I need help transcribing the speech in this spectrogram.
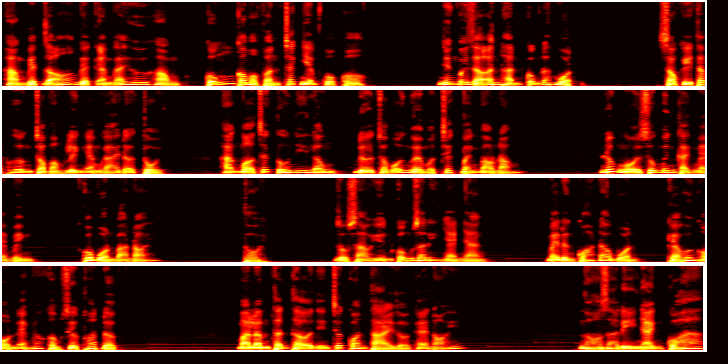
Hằng biết rõ việc em gái hư hỏng cũng có một phần trách nhiệm của cô. Nhưng bây giờ ân hận cũng đã muộn. Sau khi thắp hương cho vong linh em gái đỡ tuổi, Hằng mở chiếc túi ni lông đưa cho mỗi người một chiếc bánh bao nóng. Lúc ngồi xuống bên cạnh mẹ mình, cô buồn bã nói. Thôi, dù sao Hiên cũng ra đi nhẹ nhàng. Mẹ đừng quá đau buồn, kẻo hương hồn em nó không siêu thoát được. Bà Lâm thẫn thờ nhìn chiếc quan tài rồi khẽ nói. Nó ra đi nhanh quá,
